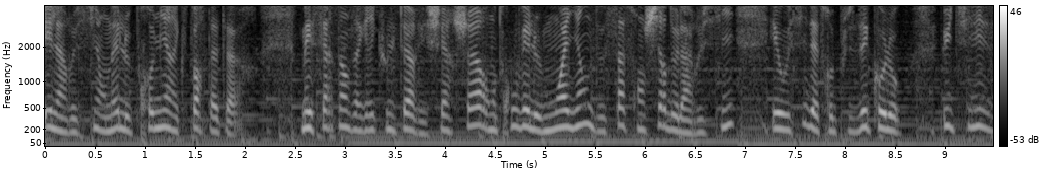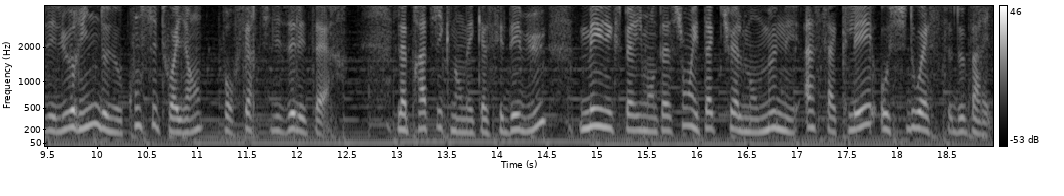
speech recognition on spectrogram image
et la Russie en est le premier exportateur. Mais certains agriculteurs et chercheurs ont trouvé le moyen de s'affranchir de la Russie et aussi d'être plus écolo, utiliser l'urine de nos concitoyens pour fertiliser les terres. La pratique n'en est qu'à ses débuts, mais une expérimentation est actuellement menée à Saclay, au sud-ouest de Paris.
